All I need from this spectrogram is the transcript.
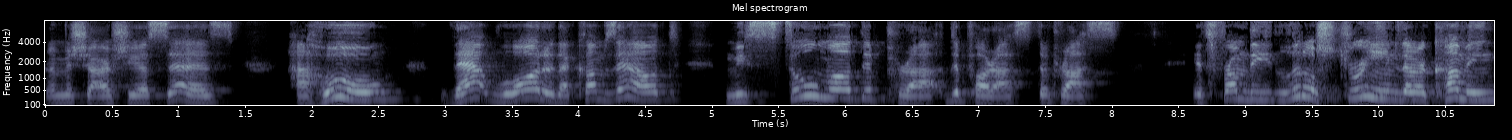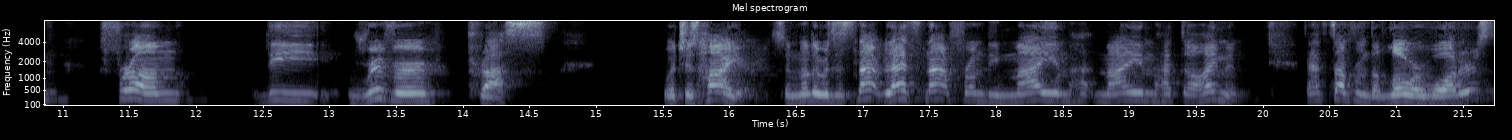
and Misharshia says, Hahu, that water that comes out, misulma de paras, de pras. It's from the little streams that are coming from the river Pras, which is higher. So in other words, it's not that's not from the Mayim Mayim Hatahimim. That's not from the lower waters.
